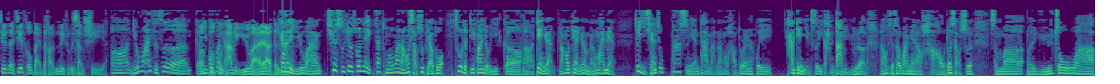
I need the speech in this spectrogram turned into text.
就是在街头摆的好像那种小吃一样，哦，牛丸只是一包括部分的咖喱鱼丸呀、等等。咖喱鱼丸确实就是说那在铜锣湾，然后小吃比较多，住的地方有一个呃电影院，然后电影院门外面就以前就八十年代嘛，然后好多人会。看电影是一个很大的娱乐了，然后就在外面，然后好多小吃，什么什么鱼粥啊，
